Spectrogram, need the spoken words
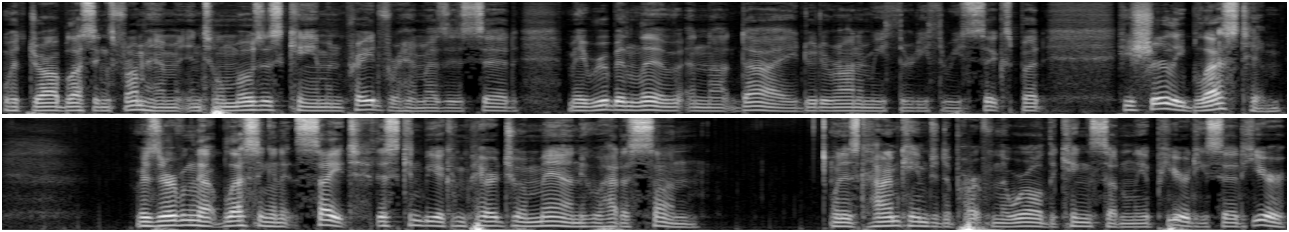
withdraw blessings from him, until Moses came and prayed for him, as is said, May Reuben live and not die, Deuteronomy 33 6. But he surely blessed him reserving that blessing in its sight. This can be compared to a man who had a son. When his time came to depart from the world, the king suddenly appeared. He said, Here,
